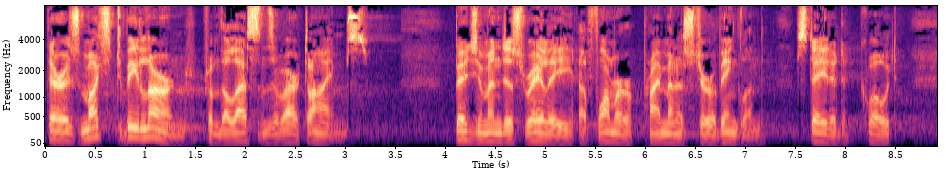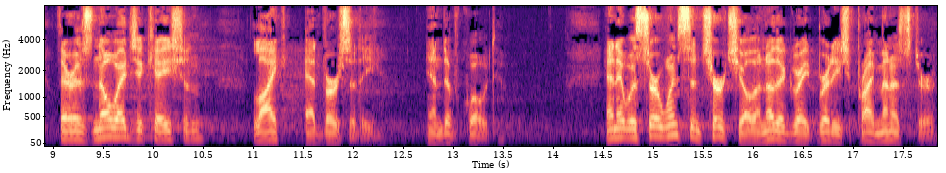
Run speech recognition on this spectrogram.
there is much to be learned from the lessons of our times. Benjamin Disraeli, a former Prime Minister of England, stated, quote, there is no education like adversity, end of quote. And it was Sir Winston Churchill, another great British Prime Minister,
